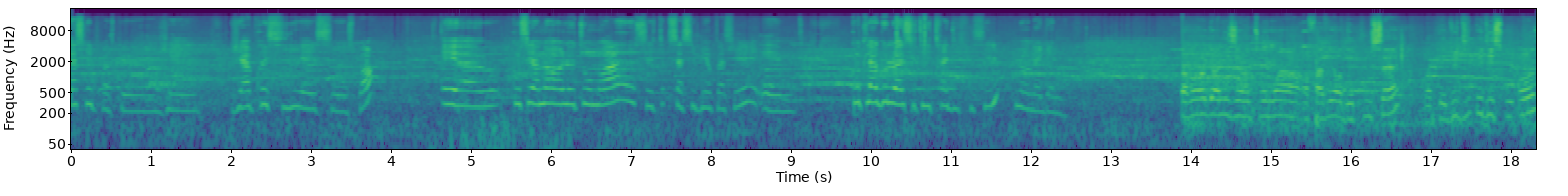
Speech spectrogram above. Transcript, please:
basket parce que j'ai apprécié ce sport. Et euh, concernant le tournoi, ça s'est bien passé. Et contre la Gauloise, c'était très difficile, mais on a gagné. Nous avons organisé un tournoi en faveur des poussins, donc du U10 U11,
